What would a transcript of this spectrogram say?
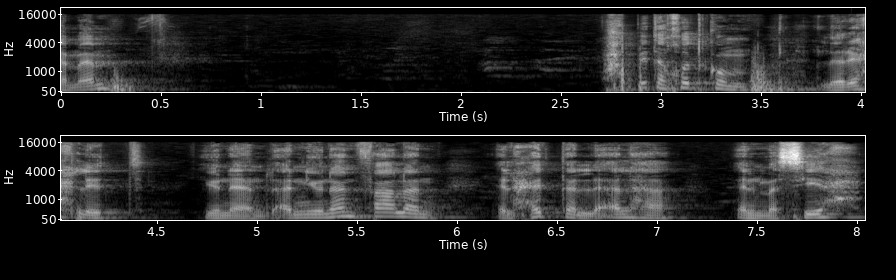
تمام؟ حبيت أخدكم لرحلة يونان لأن يونان فعلا الحتة اللي قالها المسيح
